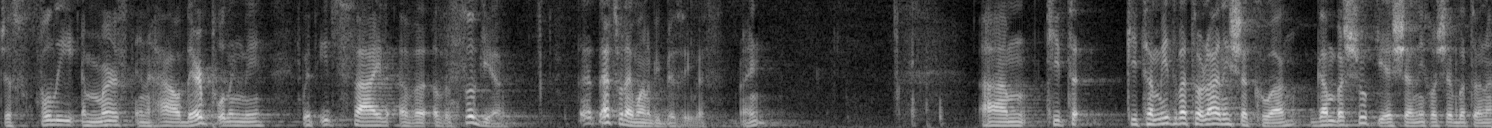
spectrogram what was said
just fully immersed in how they're pulling me with each side of a, of a sugya. That, that's what I want to be busy with, right? Um, כי ת- כי תמיד בתורה אני שקוע, גם בשוק יש שאני חושב בתורה.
